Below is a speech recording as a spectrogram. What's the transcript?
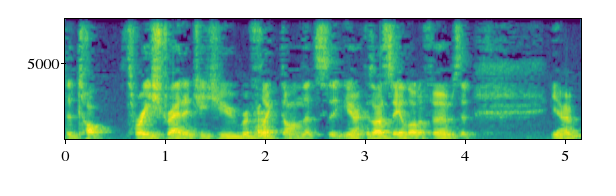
the top three strategies you reflect on that's you know because I see a lot of firms that you know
